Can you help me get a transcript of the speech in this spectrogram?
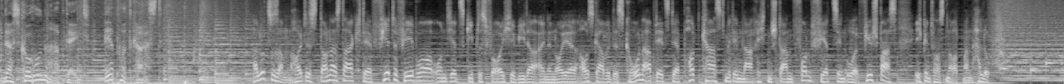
Das Corona-Update, der Podcast. Hallo zusammen, heute ist Donnerstag, der 4. Februar und jetzt gibt es für euch hier wieder eine neue Ausgabe des Corona-Updates, der Podcast mit dem Nachrichtenstand von 14 Uhr. Viel Spaß, ich bin Thorsten Ortmann, hallo.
